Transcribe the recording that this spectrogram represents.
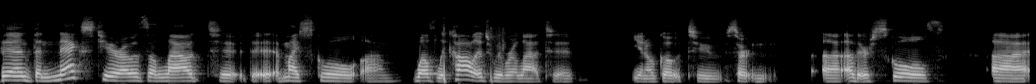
then the next year, I was allowed to at my school, um, Wellesley College. We were allowed to, you know, go to certain uh, other schools, uh,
